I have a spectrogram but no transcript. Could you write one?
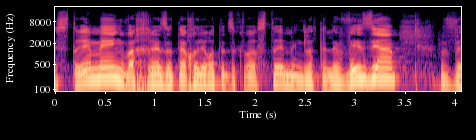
סטרימינג, ואחרי זה אתה יכול לראות את זה כבר סטרימינג לטלוויזיה, ו...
